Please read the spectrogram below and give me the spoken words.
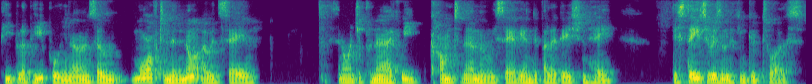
people are people, you know. And so, more often than not, I would say an entrepreneur, if we come to them and we say at the end of validation, hey, this data isn't looking good to us,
